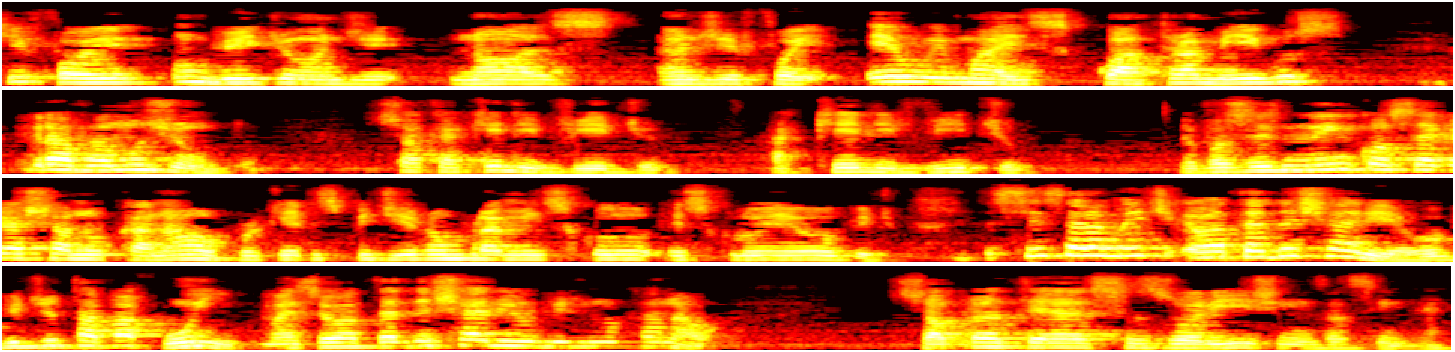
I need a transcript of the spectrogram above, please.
que foi um vídeo onde nós, onde foi eu e mais quatro amigos, gravamos junto. Só que aquele vídeo, aquele vídeo Vocês nem conseguem achar no canal porque eles pediram pra mim exclu excluir o vídeo. Sinceramente, eu até deixaria. O vídeo tava ruim, mas eu até deixaria o vídeo no canal. Só pra ter essas origens assim, né?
